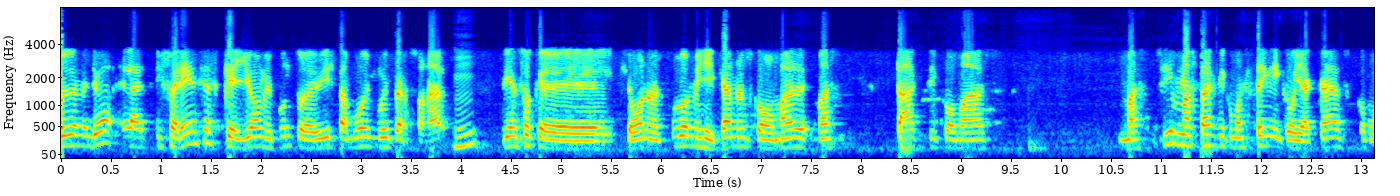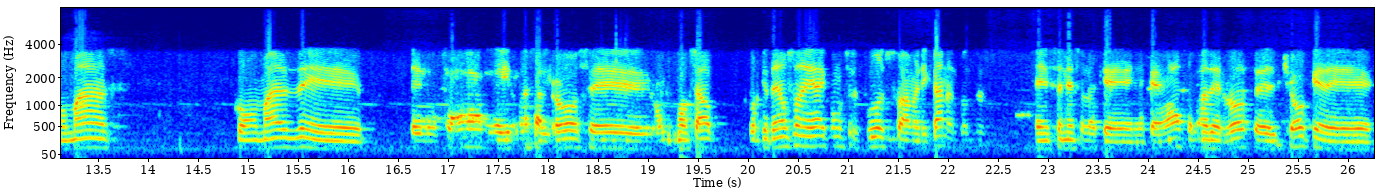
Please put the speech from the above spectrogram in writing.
Pues bueno, yo las diferencias que yo, a mi punto de vista muy, muy personal, ¿Mm? pienso que, que bueno, el fútbol mexicano es como más, más táctico, más, más, sí, más táctico, más técnico y acá es como más, como más de, de luchar, de ir más al roce, o sea, porque tenemos una idea de cómo es el fútbol sudamericano, entonces es en eso en lo que, en lo que más, más de roce, del choque, de,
